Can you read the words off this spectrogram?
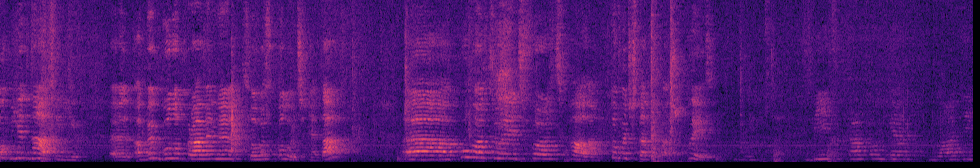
об'єднати їх, е, аби було правильне словосполучення, так? Е, Who wants to read first column? Хто хоче читати перший? Please. Big Trafalgar, Bloody,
